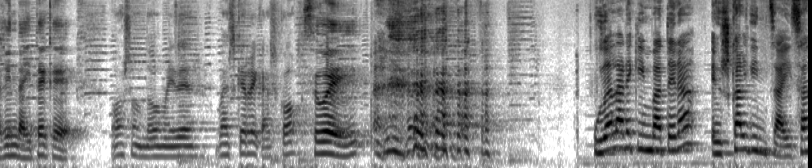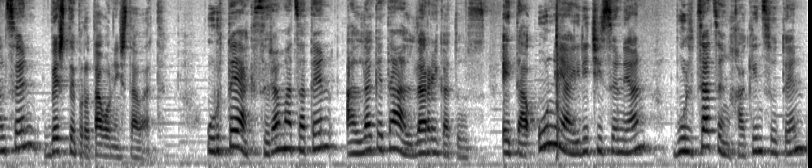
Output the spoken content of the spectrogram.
egin daiteke. Oso ondo, Maider. Ba, eskerrik asko. Zuei, Udalarekin batera, Euskalgintza izan zen beste protagonista bat. Urteak zeramatzaten aldaketa aldarrikatuz, eta unea iritsi zenean bultzatzen jakin zuten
